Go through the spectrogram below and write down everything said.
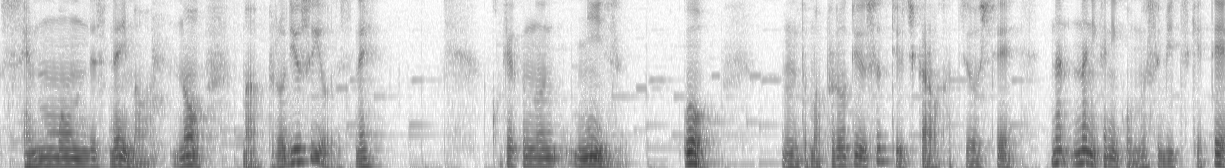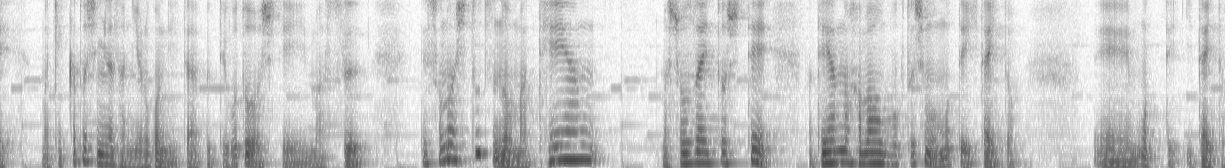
専門ですね今は。の、まあ、プロデュース業ですね。顧客のニーズを、うんとまあ、プロデュースっていう力を活用してな何かにこう結びつけて、まあ、結果として皆さんに喜んでいただくっていうことをしています。でその一つの、まあ、提案、まあ、商材として、ま、提案の幅を僕としても持っていきたいと、えー、持っていたいと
